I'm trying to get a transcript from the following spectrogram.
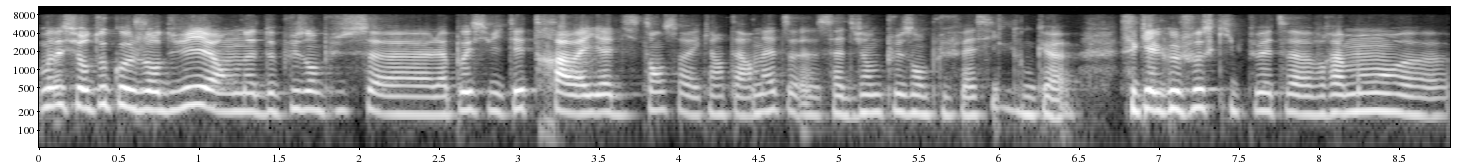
Oui, surtout qu'aujourd'hui, on a de plus en plus euh, la possibilité de travailler à distance avec Internet. Euh, ça devient de plus en plus facile. Donc, euh, c'est quelque chose qui peut être vraiment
